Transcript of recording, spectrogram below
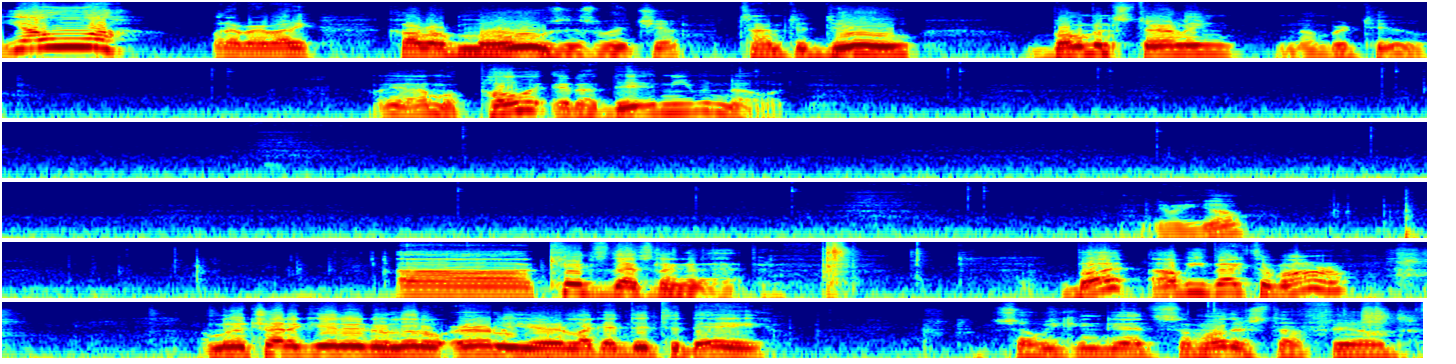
Yo! What up, everybody? Carl Moses with you. Time to do Bowman Sterling number two. Oh, yeah, I'm a poet and I didn't even know it. There we go. Uh, kids, that's not going to happen. But I'll be back tomorrow. I'm going to try to get it a little earlier like I did today so we can get some other stuff filled.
